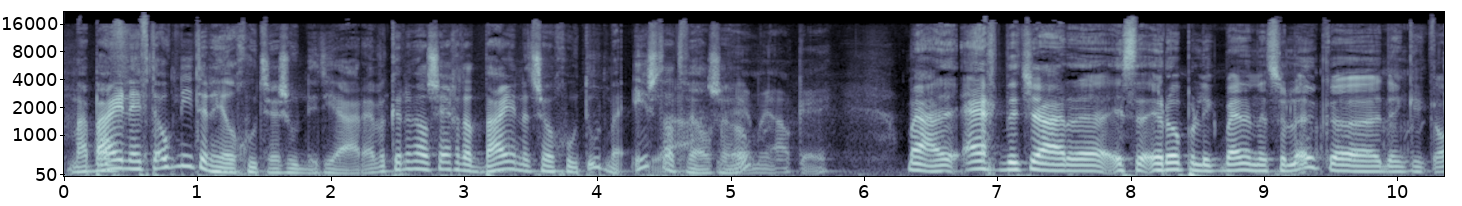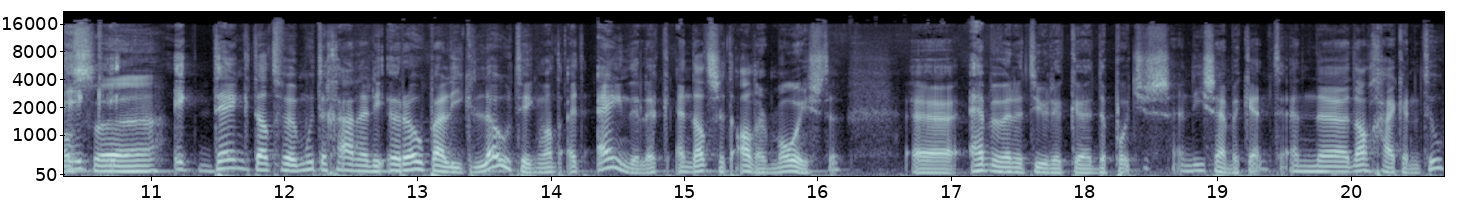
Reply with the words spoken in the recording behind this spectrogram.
maar Bayern Of- heeft ook niet een heel goed seizoen dit jaar. Hè? We kunnen wel zeggen dat Bayern het zo goed doet, maar is dat wel zo? nee, maar ja, oké. Maar ja, eigenlijk dit jaar eh, is de Europa League bijna net zo leuk, eh, denk ik, als... Ik- eh, Ik denk dat we moeten gaan naar die Europa League loting. Want uiteindelijk, en dat is het allermooiste, hebben we natuurlijk de potjes. En die zijn bekend. En dan ga ik er naartoe.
